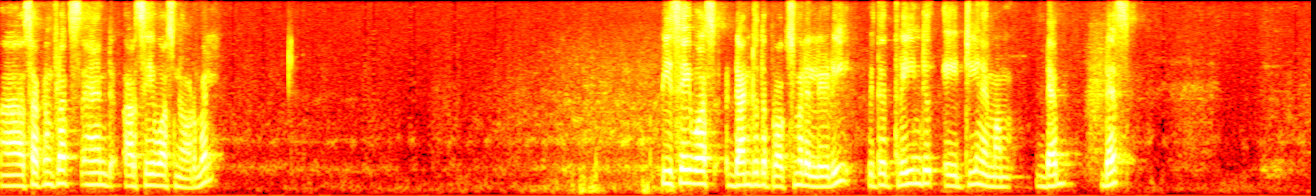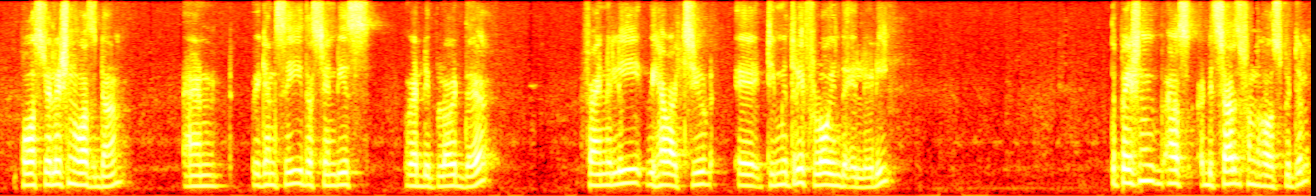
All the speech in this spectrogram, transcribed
uh, circumflex and RCA was normal. PCI was done to the proximal LAD with a 3 into 18 mm deb des. Post dilation was done and we can see the stendies were deployed there. Finally, we have achieved a TIMI3 flow in the LAD. The patient was discharged from the hospital.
